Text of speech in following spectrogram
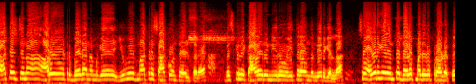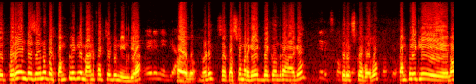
ಸಾಕಷ್ಟು ಜನ ಆರ್ ವಾಟರ್ ಬೇಡ ನಮಗೆ ಯು ವಿ ಮಾತ್ರ ಸಾಕು ಅಂತ ಹೇಳ್ತಾರೆ. ಬೇಸಿಕಲಿ ಕಾವೇರಿ ನೀರು ಈ ತರ ಒಂದು ನೀರಿಗೆಲ್ಲ. ಸೊ ಅವ್ರಿಗೆ ಅಂತ ಡೆವಲಪ್ ಮಾಡಿರೋ product? Korean design but completely manufactured in India ಹೌದು. ನೋಡಿ ಸೊ ಕಸ್ಟಮರ್ಗೆ ಹೇಗ್ ಬೇಕು ಅಂದ್ರೆ ಹಾಗೆ ತಿರುಗಿಸ್ಕೊ ತಿರುಗಿಸ್ಕೋಬಹುದು ಕಂಪ್ಲೀಟ್ಲಿ ಏನೋ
